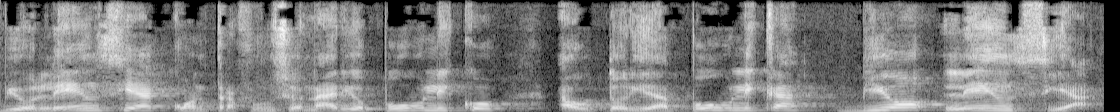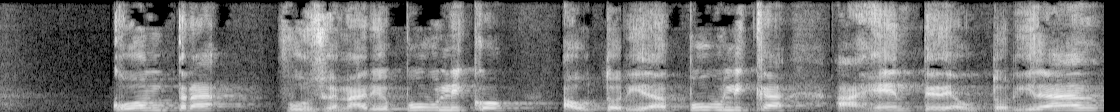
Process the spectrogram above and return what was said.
violencia contra funcionario público, autoridad pública, violencia contra funcionario público, autoridad pública, agente de autoridad,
